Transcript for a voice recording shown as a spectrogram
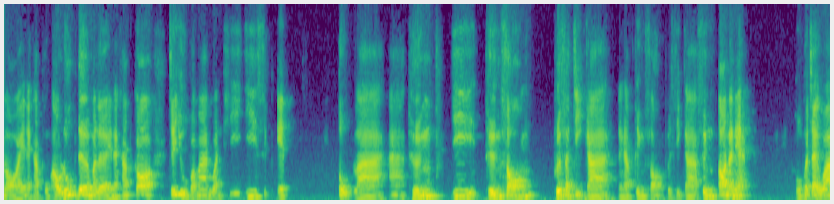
500 นะครับ ผมเอารูปเดิมมาเลยนะครับ ก็จะอยู่ประมาณวันที่ 21 ตุลาอ่าถึงยี่ถึง 2 พฤศจิกานะครับถึง 2 พฤศจิกา ซึ่งตอนนั้นเนี่ย ผมเข้าใจว่า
